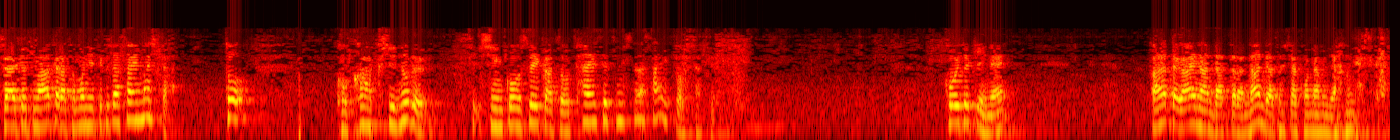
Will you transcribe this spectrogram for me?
辛い時もあなたが共にいてくださいました。と、告白し祈る信仰生活を大切にしなさいとおっしゃっている。こういう時にね、あなたが愛なんだったらなんで私はこんな目に遭うんですか？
